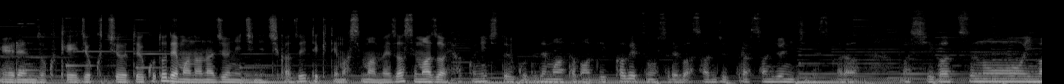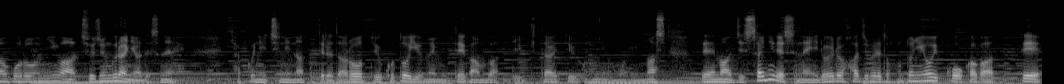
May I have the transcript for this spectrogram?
連続継続中ということで、まあ、70日に近づいてきてます。まあ、目指せまずは100日ということで、まあ、多分あと1ヶ月もすれば30プラス30日ですから、4月の今頃には、中旬ぐらいにはですね、100日になってるだろうということを夢見て頑張っていきたいというふうに思います。で、まあ実際にですね、いろいろ始めると本当に良い効果があって、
